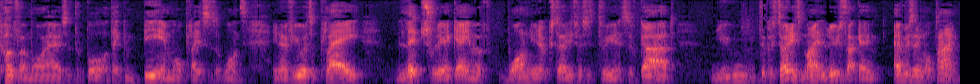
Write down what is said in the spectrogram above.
cover more areas of the board. They can be in more places at once. You know, if you were to play literally a game of one unit of custodians versus three units of guard, you the custodians might lose that game every single time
